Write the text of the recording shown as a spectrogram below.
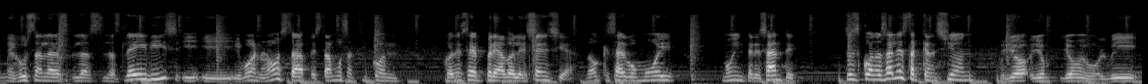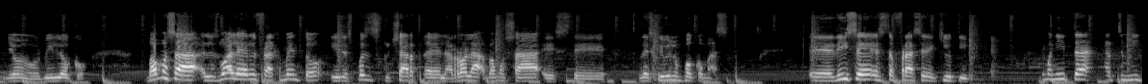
me gustan las, las, las ladies y, y, bueno, ¿no? Está, estamos aquí con, con esa preadolescencia, ¿no? Que es algo muy, muy interesante. Entonces, cuando sale esta canción, yo, yo, yo, me volví, yo me volví loco. Vamos a, les voy a leer el fragmento y después de escuchar eh, la rola, vamos a este, describirlo un poco más. Eh, dice esta frase de Q-Tip, bonita to meet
